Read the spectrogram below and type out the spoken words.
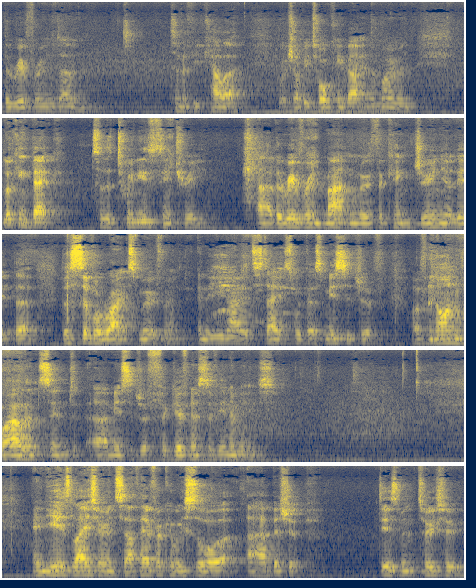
the Reverend um, Timothy Keller, which I'll be talking about in a moment. Looking back to the 20th century, uh, the Reverend Martin Luther King Jr. led the, the civil rights movement in the United States with this message of of non violence and a message of forgiveness of enemies. And years later in South Africa, we saw uh, Bishop Desmond Tutu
